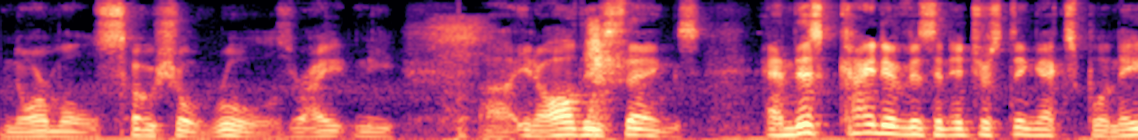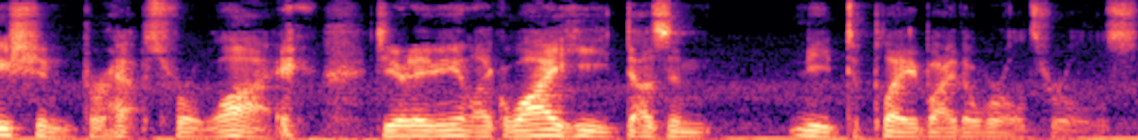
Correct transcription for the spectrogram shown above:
normal social rules, right? And he, uh, you know, all these things. And this kind of is an interesting explanation, perhaps, for why. Do you know what I mean? Like why he doesn't need to play by the world's rules.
